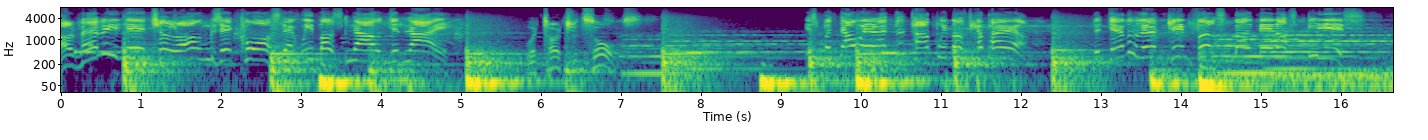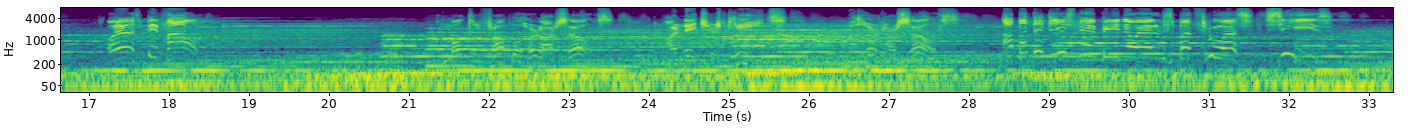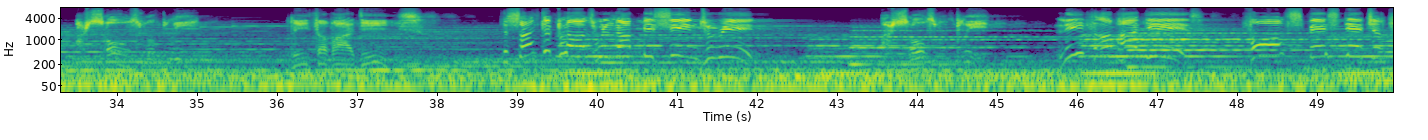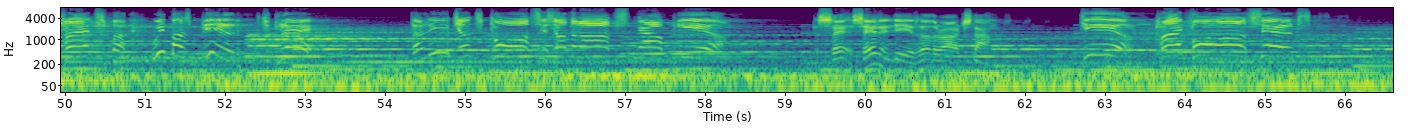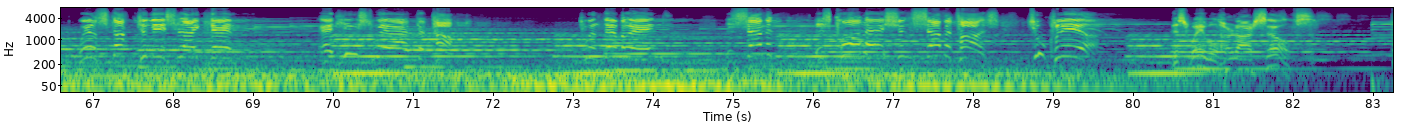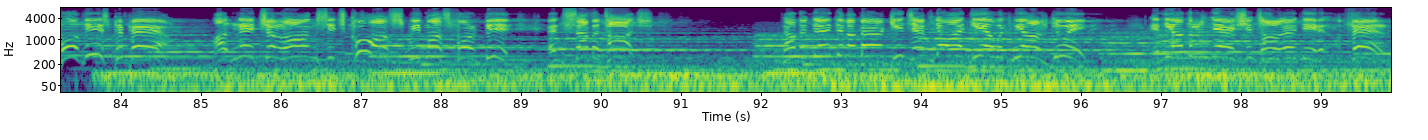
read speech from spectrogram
Our very nature longs a course that we must now deny. We're tortured souls. Yes, but now we're at the top, we must compare. The devil that came first but made us be this, or else be found. The molten front will hurt ourselves. Our nature's pleads will hurt ourselves. Ah, but at least elves but through us seas. Our souls will bleed. Bleed of Hades. The Santa Claus will not be seen to read. Our souls will bleed. Lethe of Hades. False space nature transfer. We must build to play. The Legion's The serenity is other arts now. Tear, cry for ourselves. We're stuck to this like them. At least we're at the top. Twill never end. Is seven is coalition sabotage too clear? This way will hurt ourselves. For this prepare. Our nature longs its course and sabotage. Now the Native Americans have no idea what we are doing, and the other nations already failed.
